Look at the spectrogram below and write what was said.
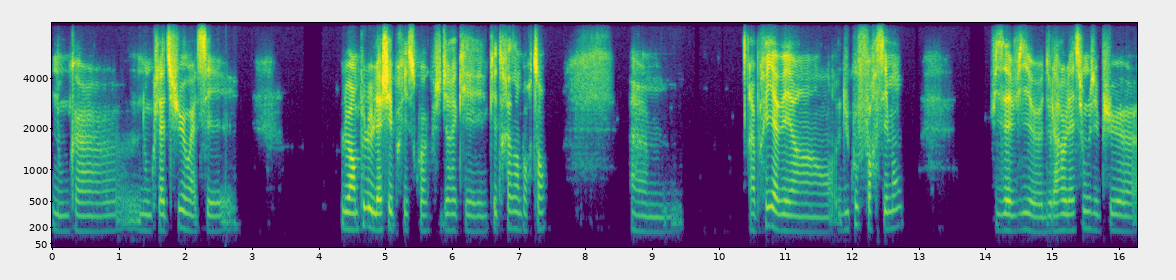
Donc heu, donc là-dessus, ouais, c'est le un peu le lâcher prise quoi, je dirais qui est qui est très important. Après il y avait un du coup forcément vis-à-vis, heu, de la relation que j'ai pu, heu,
